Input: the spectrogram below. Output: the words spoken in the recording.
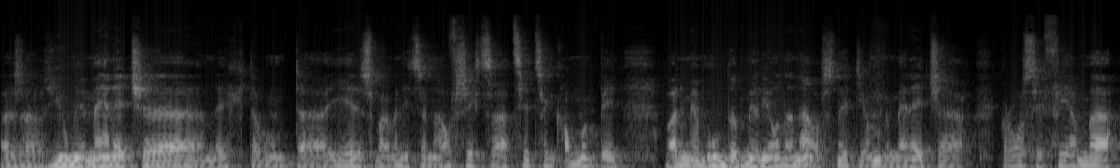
also junge Manager, nicht? Und äh, jedes Mal, wenn ich zu einer Aufsichtsratssitzung gekommen bin, waren wir um 100 Millionen aus, nicht? Junge Manager, große Firma, ja.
